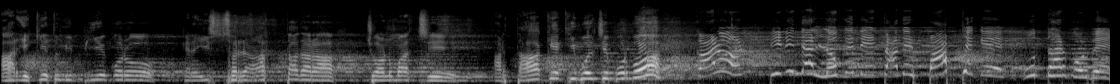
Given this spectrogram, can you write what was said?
আর একে তুমি বিয়ে করো কেন ঈশ্বরের আত্মা দ্বারা জন্মাচ্ছে। আর তাকে কি বলছে পড়ব? কারণ তিনি তার লোকেদের তাদের পাপ থেকে উদ্ধার করবেন।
